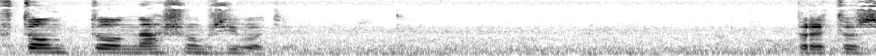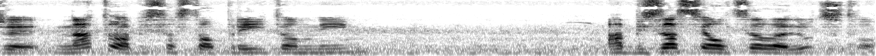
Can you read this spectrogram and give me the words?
V tomto našom živote. Pretože na to, aby sa stal prítomným, aby zasial celé ľudstvo,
